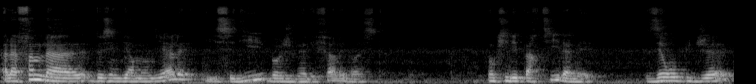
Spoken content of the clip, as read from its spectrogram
à la fin de la Deuxième Guerre mondiale, il s'est dit bon, je vais aller faire l'Everest. Donc il est parti, il avait zéro budget,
